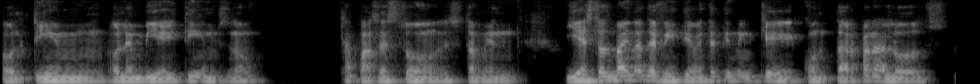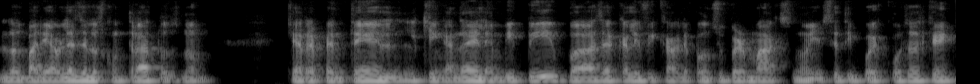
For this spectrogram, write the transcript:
All Team, All NBA Teams, ¿no? Capaz esto es también, y estas vainas definitivamente tienen que contar para los, los variables de los contratos, ¿no? Que de repente el, quien gana el MVP pueda ser calificable para un Supermax, ¿no? Y ese tipo de cosas que,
